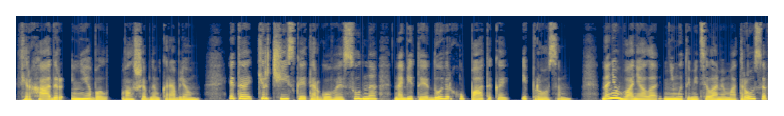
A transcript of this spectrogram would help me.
Ферхадер не был волшебным кораблем. Это керчийское торговое судно, набитое доверху патокой и просом. На нем воняло немытыми телами матросов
